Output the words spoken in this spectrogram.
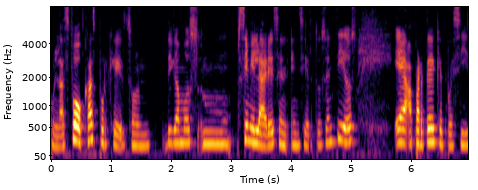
las focas porque son, digamos, mm, similares en, ciertos sentidos. Eh, aparte de que pues sí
